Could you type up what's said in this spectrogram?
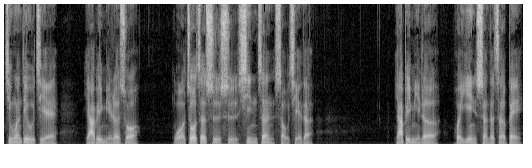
经文第五节，亚比米勒说：“我做这事是心正守节的。”亚比米勒回应神的责备，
